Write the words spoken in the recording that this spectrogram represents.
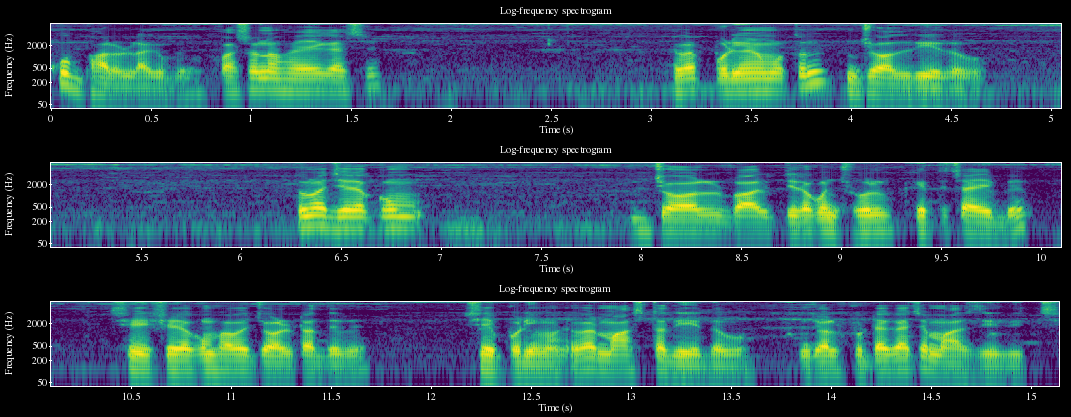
খুব ভালো লাগবে। কষানো হয়ে গেছে। এবার পরিমাণ মতন জল দিয়ে দেবো। তোমরা যেরকম জল বা যেরকম ঝোল খেতে চাইবে, সেই সেরকমভাবে জলটা দেবে সেই পরিমাণ। এবার মাছটা দিয়ে দেবো। জল ফুটে গেছে, মাছ দিয়ে দিচ্ছি।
